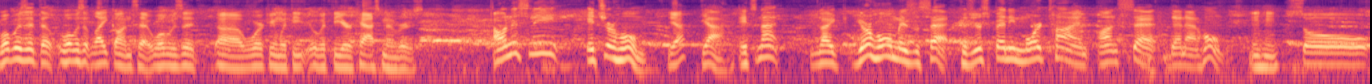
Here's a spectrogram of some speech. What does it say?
what was it that what was it like on set? What was it uh, working with the with the, your cast members? Honestly, it's your home. Yeah. Yeah, it's not like your home is the set because you're spending more time on set than at home. Mm-hmm. So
